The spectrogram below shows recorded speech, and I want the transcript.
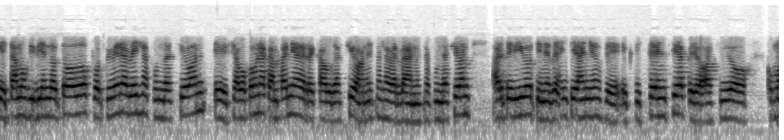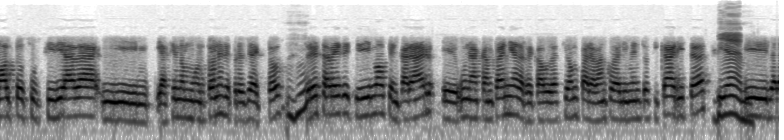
que estamos viviendo todos, por primera vez la Fundación eh, se abocó a una campaña de recaudación, esa es la verdad. Nuestra Fundación Arte Vivo tiene 20 años de existencia, pero ha sido como autosubsidiada y, y haciendo montones de proyectos, pero esta vez decidimos encarar eh, una campaña de recaudación para Banco de Alimentos y Cáritas. Bien. Y la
